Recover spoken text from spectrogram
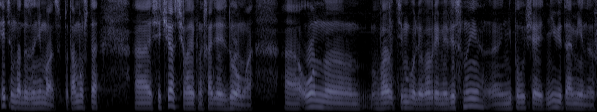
Этим надо заниматься, потому что э, сейчас человек, находясь дома, э, он, э, тем более во время весны, не получает ни витаминов,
